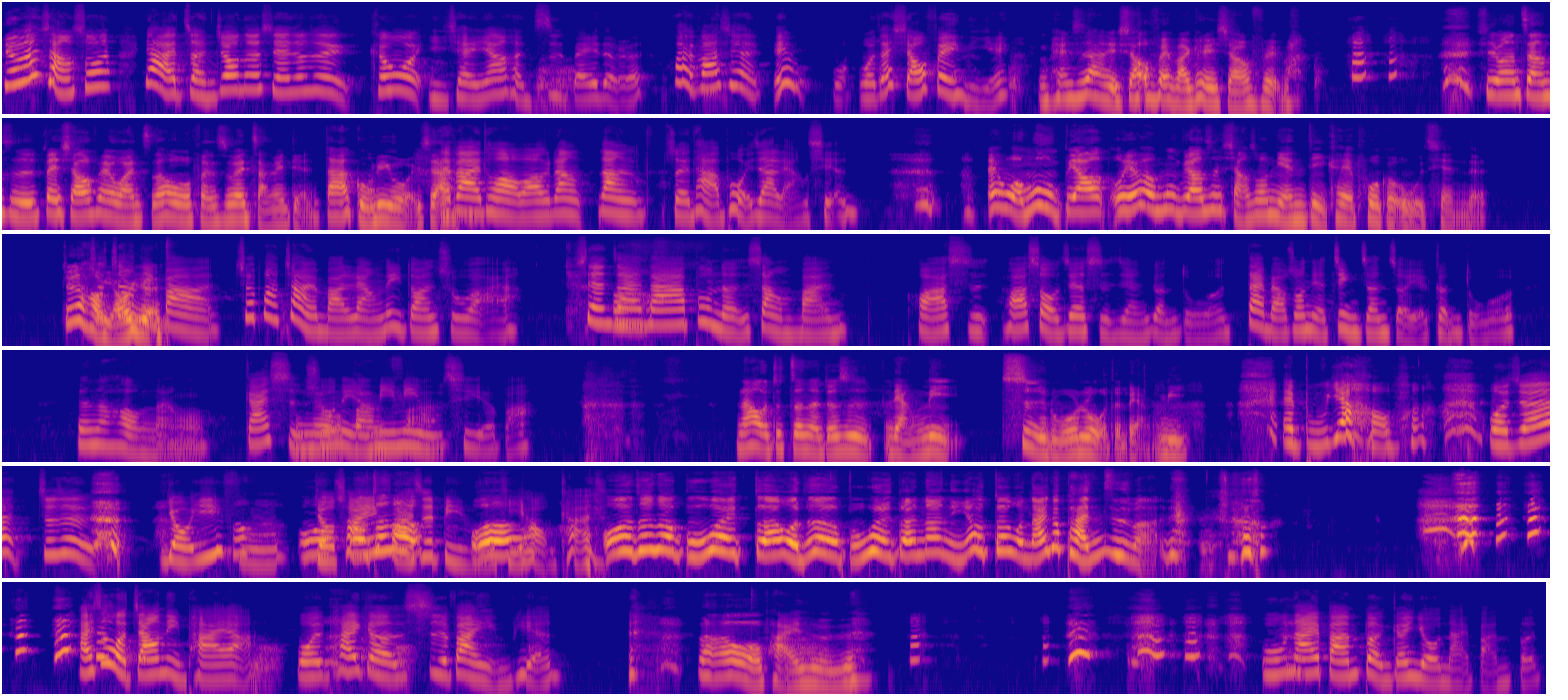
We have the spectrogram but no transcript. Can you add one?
原本想说要来拯救那些就是跟我以前一样很自卑的人，后来发现，哎、我我在消费你，哎，没事啊你消费吧，可以消费吧。希望这样子被消费完之后，我粉丝会涨一点，大家鼓励我一下。哎拜托好不好？让让水塔破一下两千。哎、我目标，我原本目标是想说年底可以破个五千的，就是好遥远。把就把叫你把两粒端出来啊！现在哦大家不能上班，花时花手机的时间更多，代表说你的竞争者也更多了，真的好难哦。该使出你的秘密武器了吧？然后我就真的就是两粒赤裸裸的两粒，哎、不要好吗？我觉得就是有衣服、有穿衣服还是比裸体好看。我真的不会端，我真的不会端。那你要端，我拿一个盘子嘛。还是我教你拍啊？我拍个示范影片。然后我拍是不是？无 奶版本跟有奶版本，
